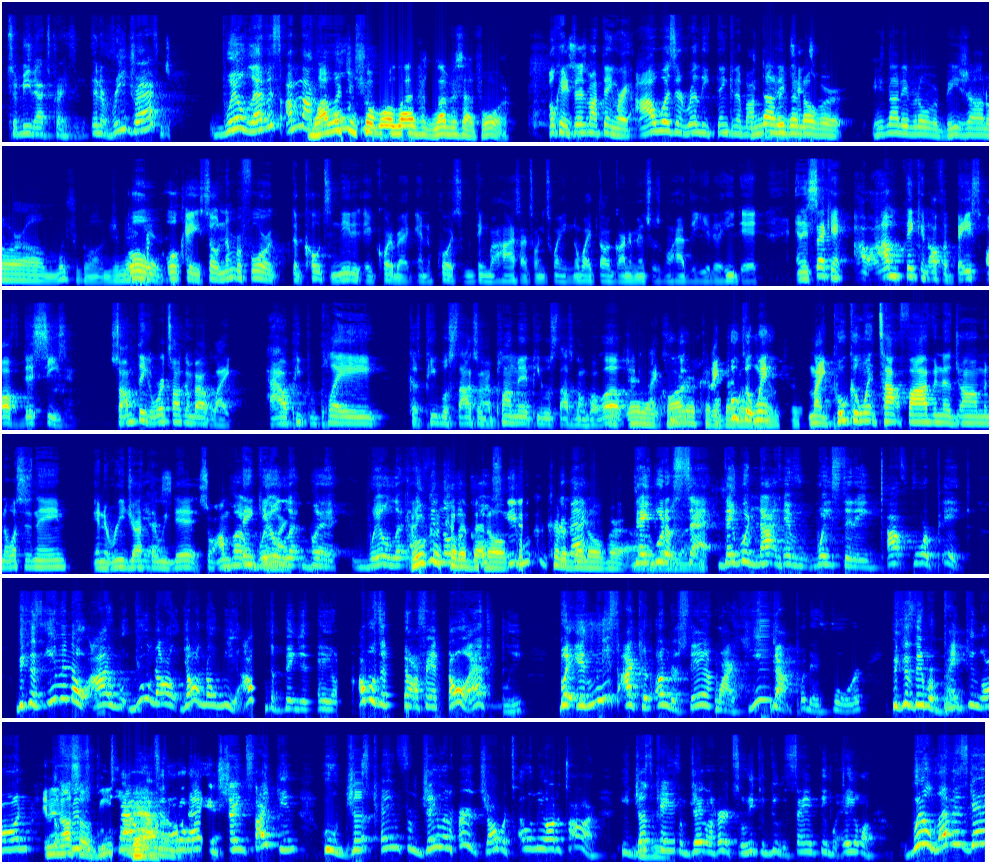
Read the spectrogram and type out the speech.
To me, that's crazy. In a redraft, Will Levis, I'm not. Why gonna would you hold put Will Levis, Levis at four? Okay, so here's my thing, right? I wasn't really thinking about He's the not even over. He's not even over Bijan or um. What's it called? Jahmyr Oh, Gibbs. okay. So number four, the Colts needed a quarterback, and of course, we think about hindsight 2020. Nobody thought Gardner Minshew was going to have the year that he did. And then second, I- I'm thinking off a base off this season. So I'm thinking we're talking about like how people play because people stocks going to plummet, people's stocks going to go up. Jalen Like Carter Puka, like. Puka went, like Puka went top five in the um in the what's his name in the redraft that we did. So I'm But thinking Will, like, Le- but Will, Le- Puka even though could the have been over. Puka could have been over. they uh, would have sat. They would not have wasted a top four pick because even though I, you know, y'all know me, I was the biggest AR. I wasn't an AR fan at all, actually. But at least I could understand why he got put in four because they were banking on And the also physical Bijan- talents Yeah. and all that. And Shane Steichen, who just came from Jalen Hurts, y'all were telling me all the time. He just Mhm. came from Jalen Hurts, so he could do the same thing with AR. Will Levis game?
